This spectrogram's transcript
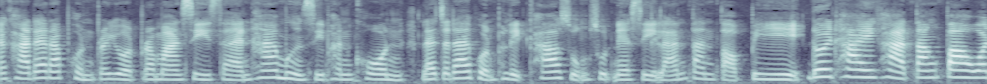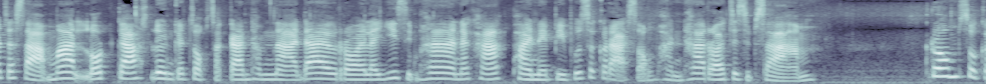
นะคะ ได้รับผลประโยชน์ประมาณ 454,000 คน และจะได้ผลผลิตข้าวสูงสุดใน 4 ล้านตันต่อปี โดยไทยค่ะตั้งเป้าว่าจะสามารถลดก๊าซเรือนกระจกจากการทำนาได้ร้อยละ 25 นะคะ ภายในปีพุทธศักราช 2573กรมสุข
